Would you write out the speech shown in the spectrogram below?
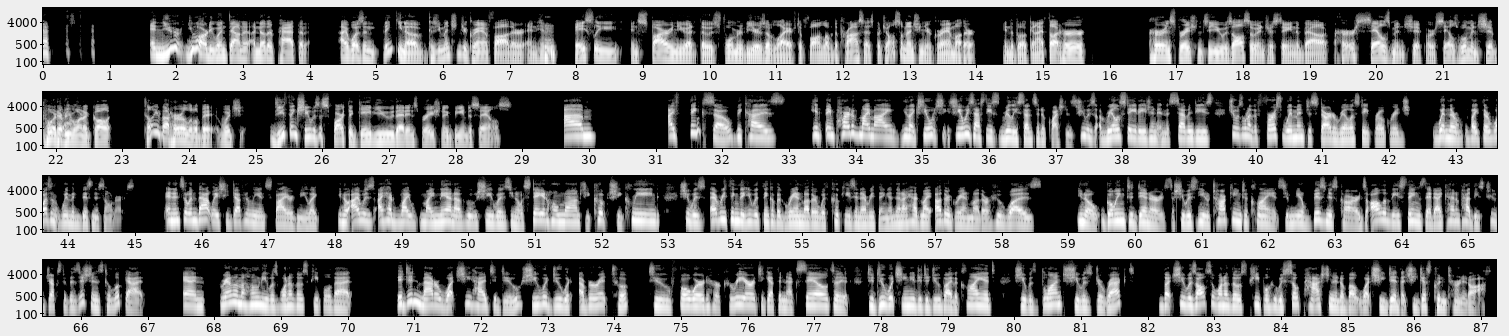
and you you already went down another path that I wasn't thinking of because you mentioned your grandfather and him mm-hmm. basically inspiring you at those formative years of life to fall in love with the process. But you also mentioned your grandmother in the book, and I thought her her inspiration to you was also interesting about her salesmanship or saleswomanship, whatever yeah. you want to call it. Tell me about her a little bit. Which do you think she was a spark that gave you that inspiration to be into sales? Um, I think so because in, in part of my mind, you know, like she, she, she always asks these really sensitive questions. She was a real estate agent in the seventies. She was one of the first women to start a real estate brokerage when there, like, there wasn't women business owners. And, and so in that way, she definitely inspired me. Like, you know, I was, I had my, my Nana who she was, you know, a stay at home mom. She cooked, she cleaned. She was everything that you would think of a grandmother with cookies and everything. And then I had my other grandmother who was, you know, going to dinners. She was, you know, talking to clients, you know, business cards, all of these things that I kind of had these two juxtapositions to look at. And Grandma Mahoney was one of those people that it didn't matter what she had to do. She would do whatever it took to forward her career, to get the next sale, to, to do what she needed to do by the client. She was blunt. She was direct, but she was also one of those people who was so passionate about what she did that she just couldn't turn it off.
